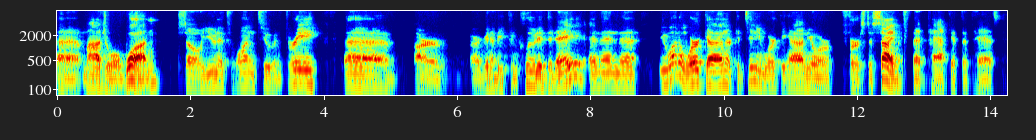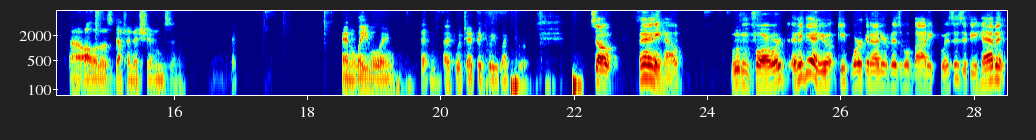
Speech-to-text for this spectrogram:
uh, module one, so units one, two, and three uh, are, are going to be concluded today. And then uh, you want to work on or continue working on your first assignment, that packet that has uh, all of those definitions and, and labeling, which I think we went through. So anyhow, moving forward. And again, you keep working on your visible body quizzes. If you haven't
